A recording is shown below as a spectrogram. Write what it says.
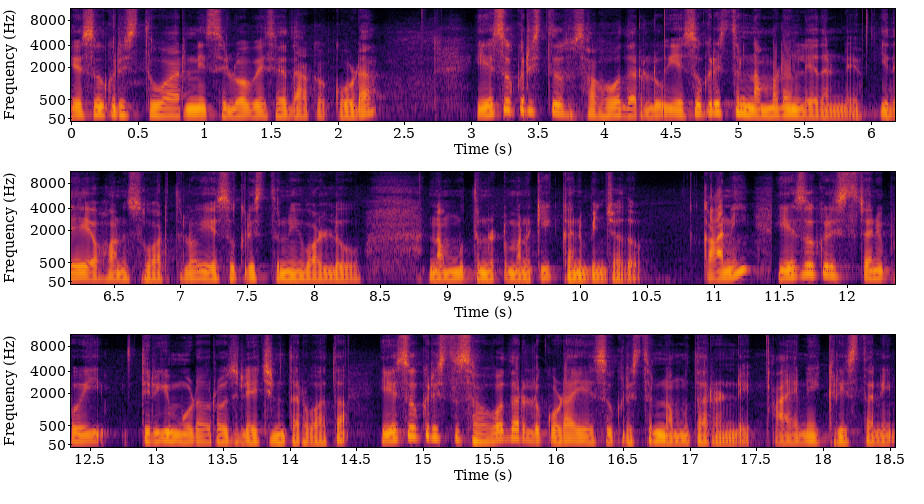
యేసుక్రీస్తు వారిని సిలువ వేసేదాకా కూడా యేసుక్రీస్తు సహోదరులు యేసుక్రీస్తుని నమ్మడం లేదండి. ఇదే యోహాను సువార్తలో యేసుక్రీస్తుని వాళ్ళు నమ్ముతున్నట్టు మనకి కనిపించదు. కానీ యేసుక్రీస్తు చనిపోయి తిరిగి మూడో రోజు లేచిన తర్వాత యేసుక్రీస్తు సహోదరులు కూడా యేసుక్రీస్తుని నమ్ముతారండి. ఆయనే క్రీస్తని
